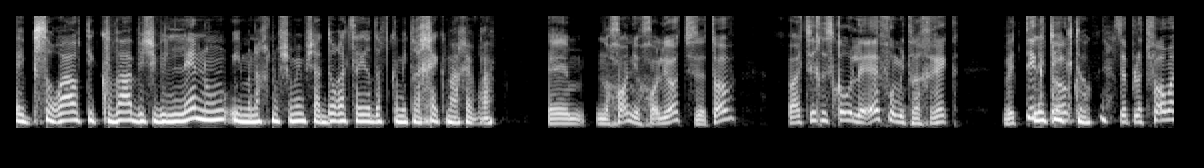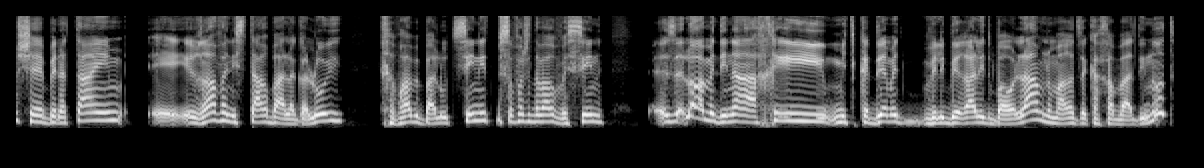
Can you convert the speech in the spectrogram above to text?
אה, בשורה או תקווה בשבילנו אם אנחנו שומעים שהדור הצעיר דווקא מתרחק מהחברה. אמ, נכון יכול להיות שזה טוב אבל צריך לזכור לאיפה הוא מתרחק וטיק טוק זה פלטפורמה שבינתיים רב הנסתר בה על הגלוי חברה בבעלות סינית בסופו של דבר וסין זה לא המדינה הכי מתקדמת וליברלית בעולם נאמר את זה ככה בעדינות.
